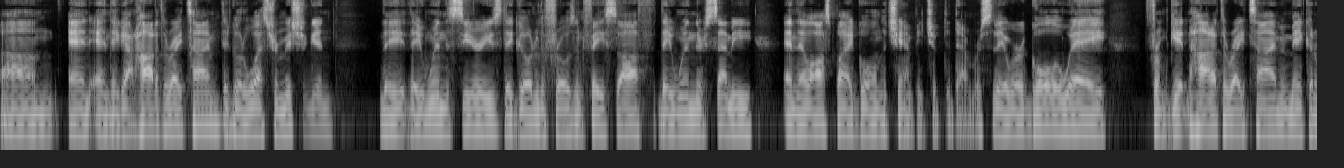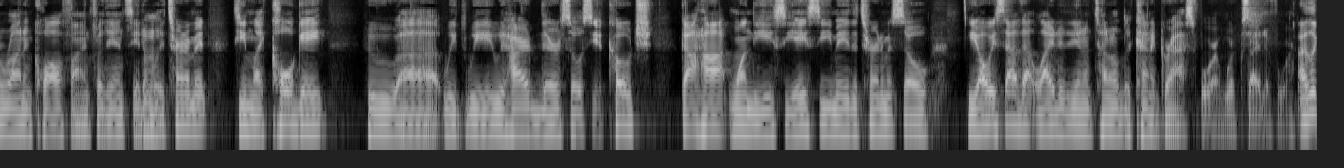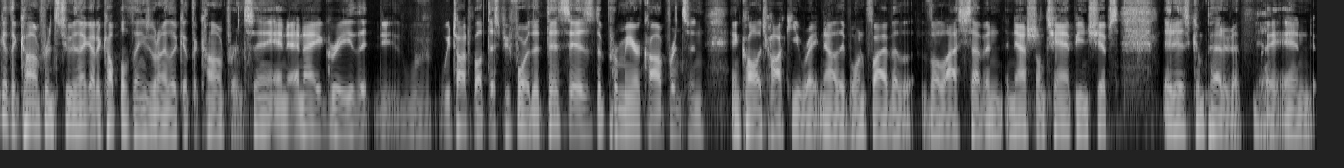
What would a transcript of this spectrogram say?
Um, and and they got hot at the right time. They go to Western Michigan. They they win the series. They go to the frozen faceoff. They win their semi, and they lost by a goal in the championship to Denver. So they were a goal away from getting hot at the right time and making a run and qualifying for the NCAA tournament. Team like Colgate, who uh, we, we we hired their associate coach, got hot, won the ECAC, made the tournament. So you always have that light at the end of the tunnel to kind of grasp for. We're excited for. I look at the conference too, and I got a couple things when I look at the conference, and and, and I agree that we talked about this before that this is the premier conference in in college hockey right now. They've won five of the last seven national championships. It is competitive, yeah. and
